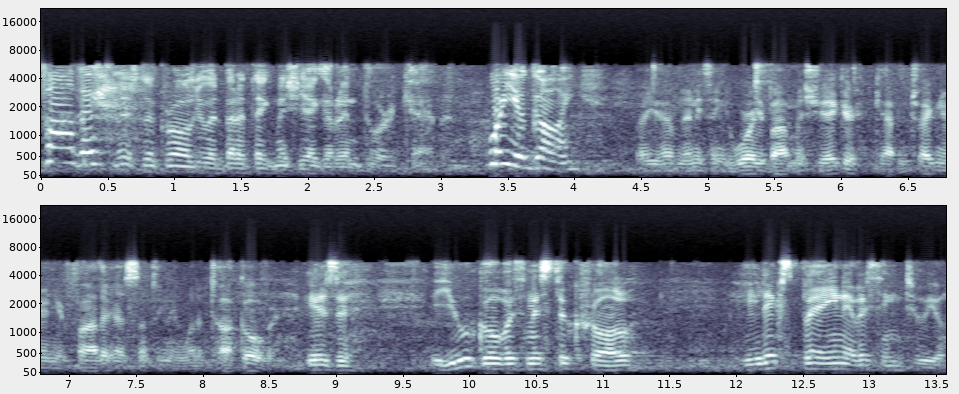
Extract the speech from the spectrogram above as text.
Father, Mr. Kroll, you had better take Miss Yeager into her cabin. where are you going? Now, you haven't anything to worry about, Miss Yeager. Captain Tregner and your father have something they want to talk over. Ilse, you go with Mr. Kroll. He'll explain everything to you.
